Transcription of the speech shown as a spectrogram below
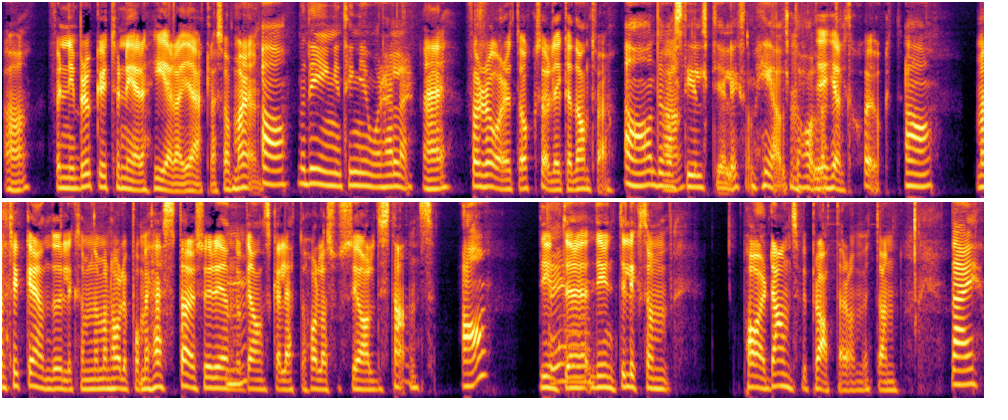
Ja. För ni brukar ju turnera hela jäkla sommaren. ja, men det är ingenting i år heller. Nej. Förra året också, likadant va? Ja, det var Ja. stiltje liksom, helt och Det hållet. är helt sjukt. Ja. Man tycker ändå, liksom, när man håller på med hästar, så är det Mm. ändå ganska lätt att hålla social distans. ja, Det är ju Det- inte, det är inte liksom pardans vi pratar om, utan nej,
